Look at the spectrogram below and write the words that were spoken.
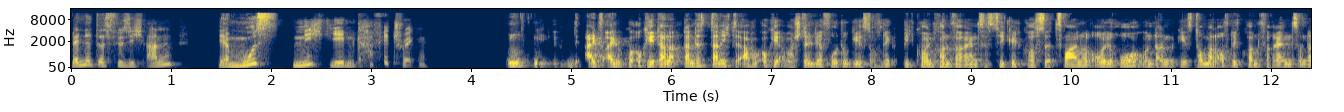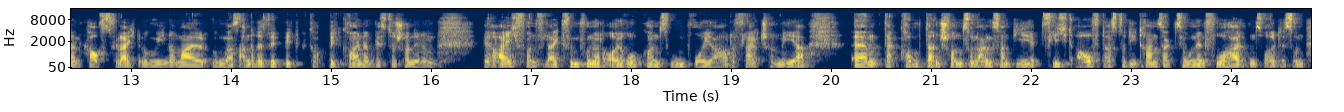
wendet das für sich an, der muss nicht jeden Kaffee tracken. Okay, dann, dann ist dann nicht, aber okay, aber stell dir vor, du gehst auf eine Bitcoin-Konferenz, das Ticket kostet 200 Euro und dann gehst nochmal auf eine Konferenz und dann kaufst vielleicht irgendwie nochmal irgendwas anderes mit Bitcoin, dann bist du schon in einem Bereich von vielleicht 500 Euro Konsum pro Jahr oder vielleicht schon mehr ähm, da kommt dann schon so langsam die Pflicht auf, dass du die Transaktionen vorhalten solltest. Und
